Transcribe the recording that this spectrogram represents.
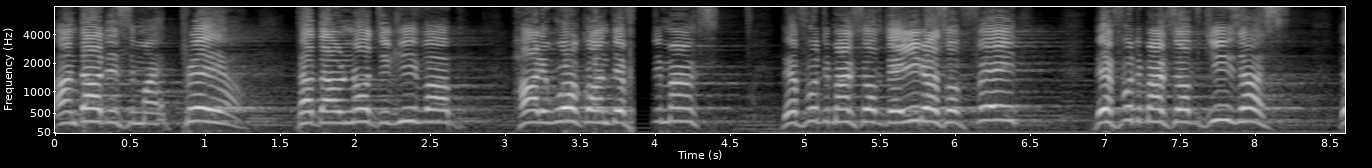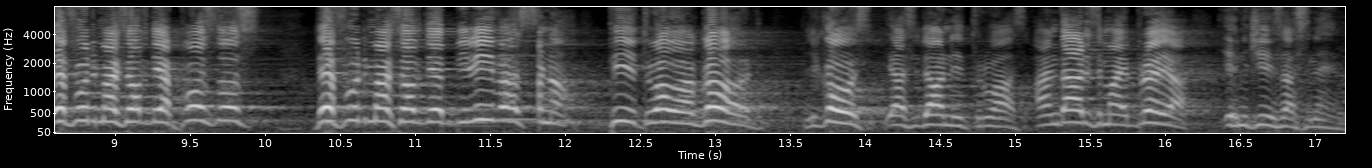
And that is my prayer that I'll not give up. I'll walk on the footmarks, the footmarks of the heroes of faith, the footmarks of Jesus, the footmarks of the apostles, the footmarks of the believers. Honor be to our God because He has done it through us. And that is my prayer in Jesus' name.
